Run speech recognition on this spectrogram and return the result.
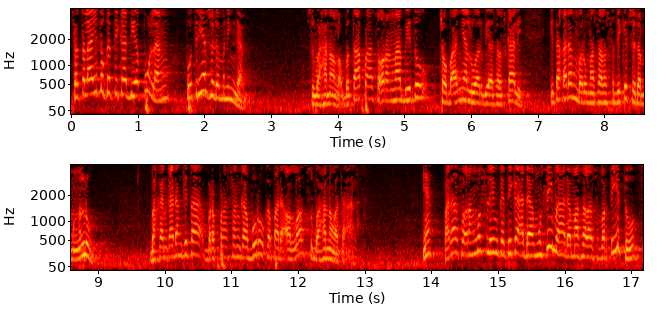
Setelah itu ketika dia pulang, putrinya sudah meninggal. Subhanallah, betapa seorang nabi itu cobaannya luar biasa sekali. Kita kadang baru masalah sedikit sudah mengeluh. Bahkan kadang kita berprasangka buruk kepada Allah Subhanahu wa taala. Ya, pada seorang muslim ketika ada musibah, ada masalah seperti itu,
